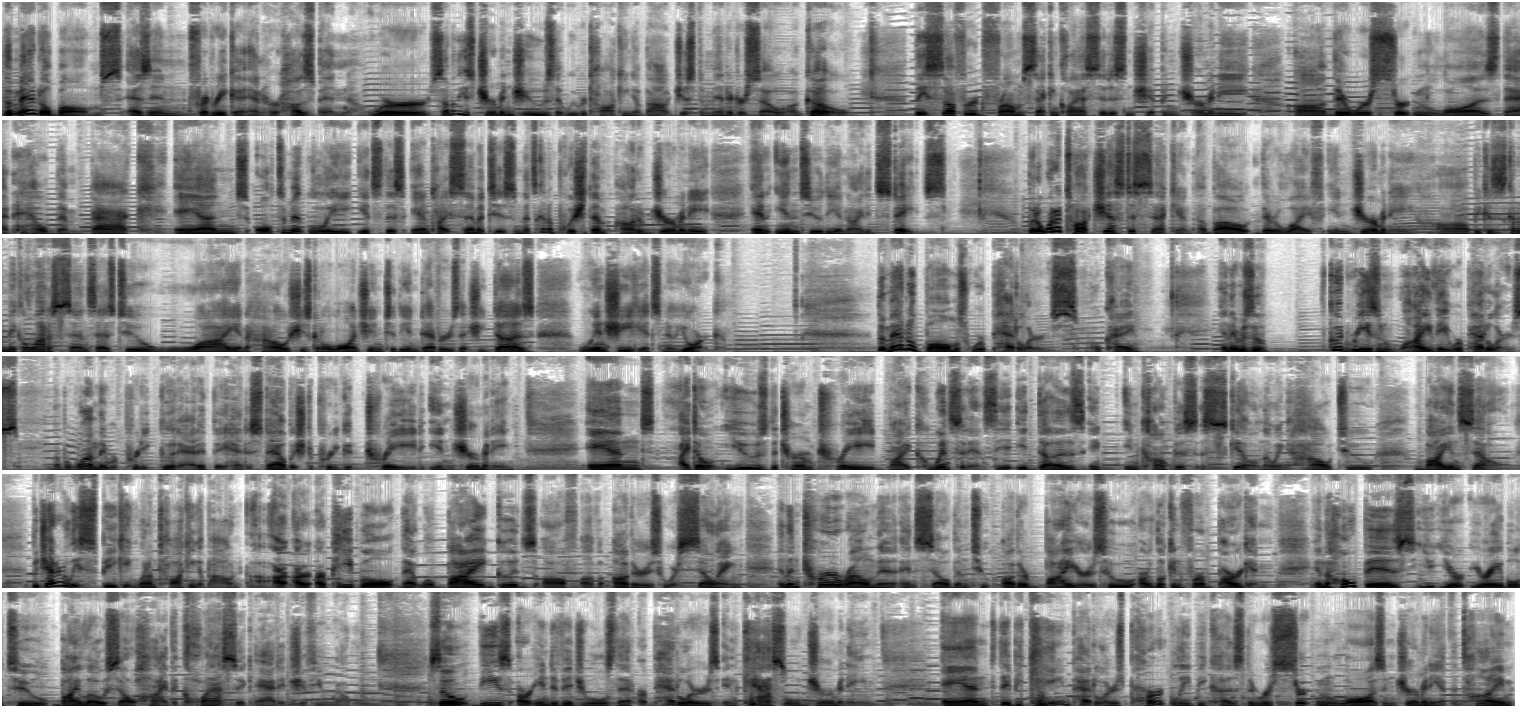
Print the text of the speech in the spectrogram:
The Mandelbaums, as in Frederika and her husband, were some of these German Jews that we were talking about just a minute or so ago. They suffered from second class citizenship in Germany. Uh, there were certain laws that held them back, and ultimately, it's this anti Semitism that's going to push them out of Germany and into the United States. But I want to talk just a second about their life in Germany uh, because it's going to make a lot of sense as to why and how she's going to launch into the endeavors that she does when she hits New York. The Mandelbaums were peddlers, okay? And there was a good reason why they were peddlers. Number one, they were pretty good at it. They had established a pretty good trade in Germany. And I don't use the term trade by coincidence. It, it does en- encompass a skill, knowing how to buy and sell. But generally speaking, what I'm talking about uh, are, are, are, people that will buy goods off of others who are selling and then turn around and sell them to other buyers who are looking for a bargain. And the hope is you're, you're able to buy low, sell high, the classic adage, if you will. So these are individuals that are peddlers in Kassel, Germany. And they became peddlers partly because there were certain laws in Germany at the time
